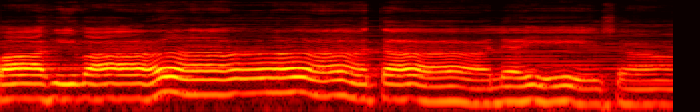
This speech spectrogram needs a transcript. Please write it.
पाहि वातालयेशा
